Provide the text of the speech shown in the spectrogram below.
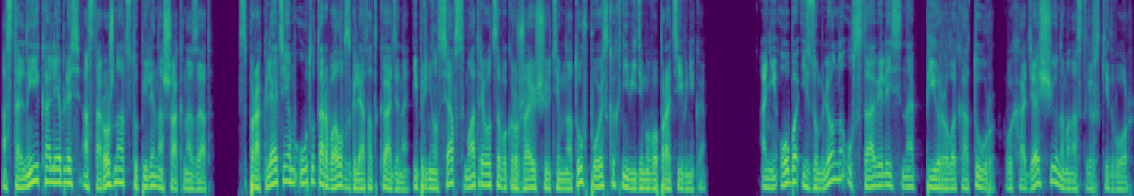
Остальные, колеблясь, осторожно отступили на шаг назад. С проклятием Ут оторвал взгляд от Кадина и принялся всматриваться в окружающую темноту в поисках невидимого противника. Они оба изумленно уставились на пир-локатур, выходящую на монастырский двор.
